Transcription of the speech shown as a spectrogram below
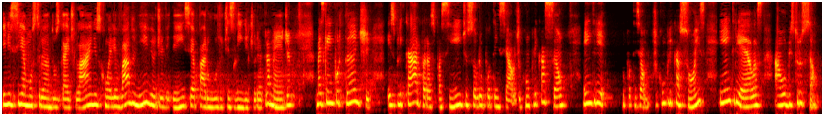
Inicia mostrando os guidelines com elevado nível de evidência para o uso de sling de uretra média, mas que é importante explicar para os pacientes sobre o potencial de complicação entre o potencial de complicações e entre elas a obstrução.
